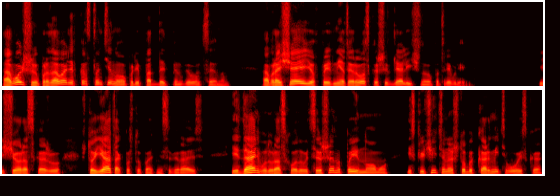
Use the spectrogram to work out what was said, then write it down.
а большую продавали в Константинополе под деппинговым ценам, обращая ее в предметы роскоши для личного потребления. Еще раз скажу, что я так поступать не собираюсь, и дань буду расходовать совершенно по-иному, исключительно чтобы кормить войско,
